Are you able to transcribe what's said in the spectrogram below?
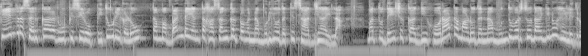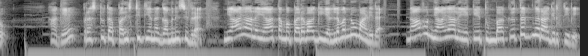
ಕೇಂದ್ರ ಸರ್ಕಾರ ರೂಪಿಸಿರೋ ಪಿತೂರಿಗಳು ತಮ್ಮ ಬಂಡೆಯಂತಹ ಸಂಕಲ್ಪವನ್ನ ಮುರಿಯೋದಕ್ಕೆ ಸಾಧ್ಯ ಇಲ್ಲ ಮತ್ತು ದೇಶಕ್ಕಾಗಿ ಹೋರಾಟ ಮಾಡೋದನ್ನ ಮುಂದುವರಿಸೋದಾಗಿನೂ ಹೇಳಿದರು. ಹಾಗೆ ಪ್ರಸ್ತುತ ಪರಿಸ್ಥಿತಿಯನ್ನ ಗಮನಿಸಿದ್ರೆ ನ್ಯಾಯಾಲಯ ತಮ್ಮ ಪರವಾಗಿ ಎಲ್ಲವನ್ನೂ ಮಾಡಿದೆ. ನಾವು ನ್ಯಾಯಾಲಯಕ್ಕೆ ತುಂಬಾ ಕೃತಜ್ಞರಾಗಿರ್ತೀವಿ.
